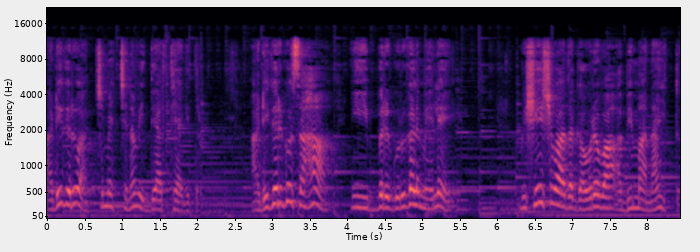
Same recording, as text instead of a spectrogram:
ಅಡಿಗರು ಅಚ್ಚುಮೆಚ್ಚಿನ ವಿದ್ಯಾರ್ಥಿಯಾಗಿದ್ದರು ಅಡಿಗರಿಗೂ ಸಹ ಈ ಇಬ್ಬರು ಗುರುಗಳ ಮೇಲೆ ವಿಶೇಷವಾದ ಗೌರವ, ಅಭಿಮಾನ ಇತ್ತು.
